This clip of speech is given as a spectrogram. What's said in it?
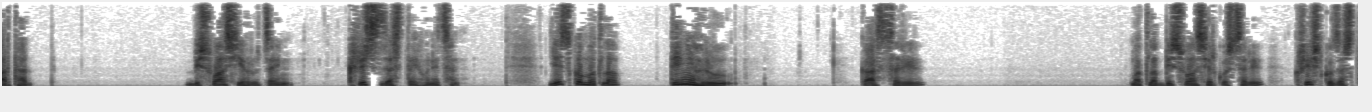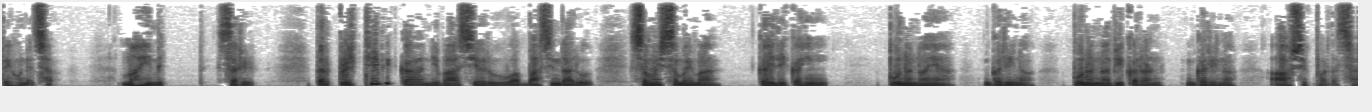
अर्थात विश्वासीहरू चाहिँ ख्रिस जस्तै हुनेछन्। यसको मतलब तिनीहरूका शरीर मतलब विश्वासीहरूको शरीर ख्रिस्टको जस्तै हुनेछ। महिमित शरीर। तर पृथ्वीका निवासीहरू वा बासिन्दाहरू समय समयमा कहिले कहीँ पुनः नयाँ गरिन पुनः नवीकरण गरिन आवश्यक पर्दछ।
